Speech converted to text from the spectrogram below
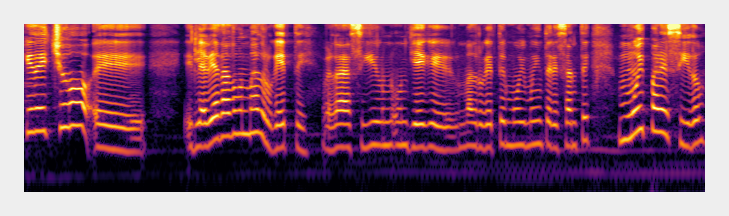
que de hecho eh, le había dado un madruguete, ¿verdad? Así, un, llegue, un madruguete muy, muy interesante, muy parecido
